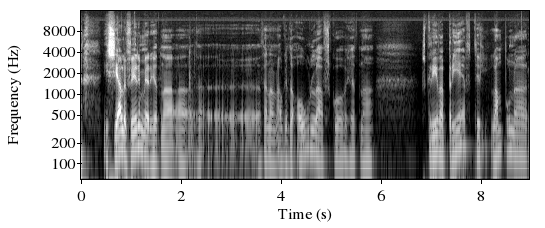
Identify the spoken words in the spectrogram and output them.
ég sé alveg fyrir mér hérna að, að, þennan ágæta Ólaf sko hérna skrifa bref til landbúnar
